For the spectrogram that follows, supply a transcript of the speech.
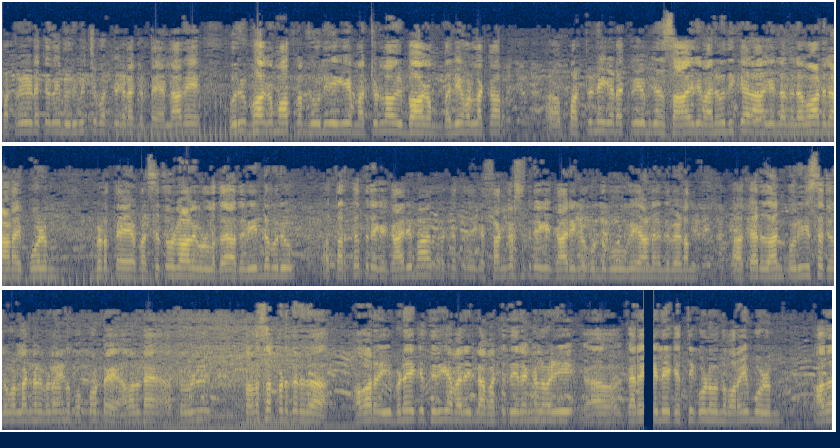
പട്ടിണി കിടക്കുന്നതിൽ ഒരുമിച്ച് പട്ടിണി കിടക്കട്ടെ. അല്ലാതെ ഒരു വിഭാഗം മാത്രം ജോലി ചെയ്യുകയും മറ്റുള്ള വിഭാഗം വലിയ വള്ളക്കാർ പട്ടിണി കിടക്കുകയും ചെയ്യുന്ന സാഹചര്യം അനുവദിക്കാനാകില്ല നിലപാടിലാണ് ഇപ്പോഴും ഇവിടുത്തെ മത്സ്യത്തൊഴിലാളികളുള്ളത്. അത് വീണ്ടും ഒരു തർക്കത്തിലേക്ക് കാര്യമായ തർക്കത്തിലേക്ക് സംഘർഷത്തിലേക്ക് കാര്യങ്ങൾ കൊണ്ടുപോവുകയാണ് എന്ന് വേണം കരുതാൻ പോലീസ് ചെറുവള്ളങ്ങൾ ഇവിടെ നിന്ന് പൊക്കോട്ടെ. അവരുടെ തൊഴിൽ തടസ്സപ്പെടുത്തരുത്. അവർ ഇവിടേക്ക് തിരികെ വരില്ല. മറ്റു തീരങ്ങൾ വഴി കരയിലേക്ക് എത്തിക്കൊള്ളുമെന്ന് പറയുമ്പോഴും അത്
